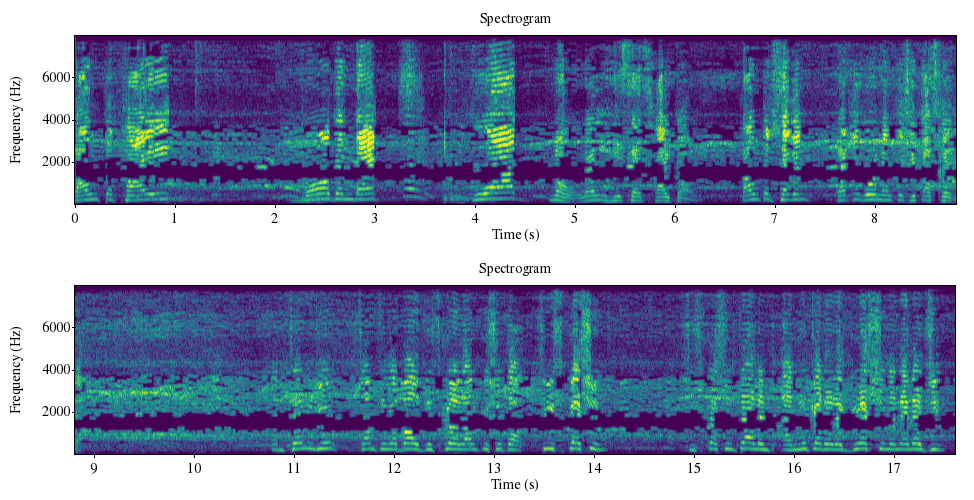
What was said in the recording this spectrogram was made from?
Count of five. More than that. Fuad. No. Well, he says fight all. Count of seven. That will go in Ankushita's favor. I'm telling you something about this girl, Ankushita. She's special. She's special talent, and look at her aggression and energy.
